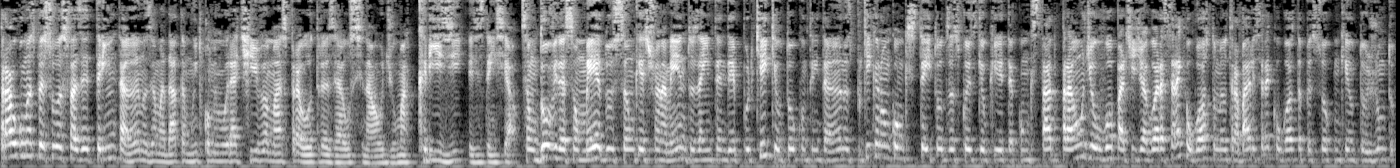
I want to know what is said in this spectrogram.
Para algumas pessoas, fazer 30 anos é uma data muito comemorativa, mas para outras é o sinal de uma crise existencial. São dúvidas, são medos, são questionamentos, é entender por que, que eu tô com 30 anos, por que, que eu não conquistei todas as coisas que eu queria ter conquistado, para onde eu vou a partir de agora, será que eu gosto do meu trabalho, será que eu gosto da pessoa com quem eu tô junto?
